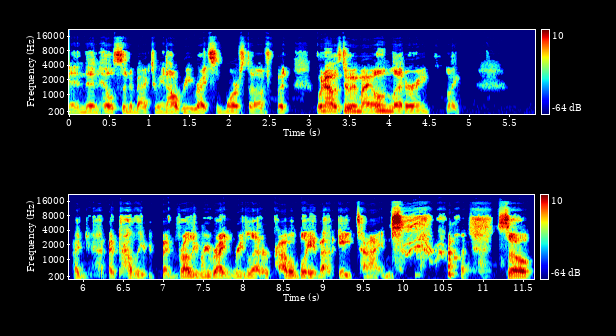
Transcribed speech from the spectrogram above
and then he'll send it back to me and I'll rewrite some more stuff. But when I was doing my own lettering, like I'd, I'd probably I'd probably rewrite and re-letter probably about eight times. so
